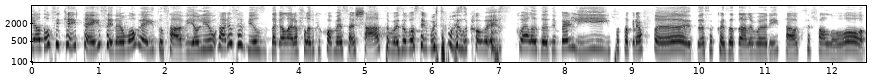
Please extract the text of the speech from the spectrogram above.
e eu não fiquei tensa em nenhum momento, sabe? Eu li várias reviews da galera falando que o começo é chato, mas eu gostei muito mais do começo. Com ela andando em Berlim, fotografando, essa coisa da Alemanha Oriental que você falou,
